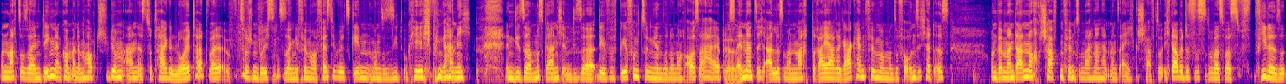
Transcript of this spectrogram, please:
und macht so sein Ding. Dann kommt man im Hauptstudium an, ist total geläutert, weil zwischendurch sozusagen die Filme auf Festivals gehen und man so sieht, okay, ich bin gar nicht in dieser, muss gar nicht in dieser DFFB funktionieren, sondern auch außerhalb. Ja. Es ändert sich alles. Man macht drei Jahre gar keinen Film, wenn man so verunsichert ist. Und wenn man dann noch schafft, einen Film zu machen, dann hat man es eigentlich geschafft. So, ich glaube, das ist sowas, was viele,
